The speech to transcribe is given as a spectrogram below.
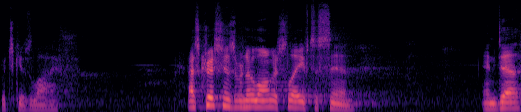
which gives life. As Christians, we're no longer slaves to sin and death.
